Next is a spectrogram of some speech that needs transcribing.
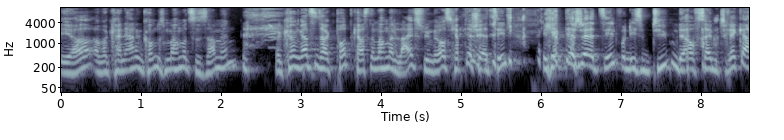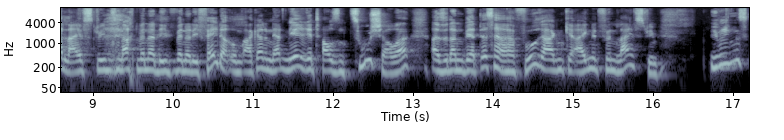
Ja, aber keine Ahnung, komm, das machen wir zusammen. Wir können den ganzen Tag Podcast, dann machen wir einen Livestream draus. Ich habe dir schon erzählt, ich habe dir schon erzählt von diesem Typen, der auf seinem Trecker Livestreams macht, wenn er die, wenn er die Felder umackert und er hat mehrere tausend Zuschauer. Also dann wäre das ja hervorragend geeignet für einen Livestream. Übrigens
